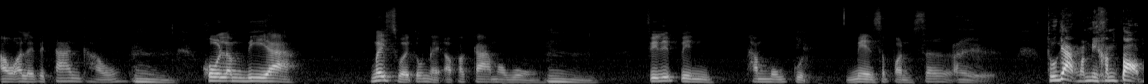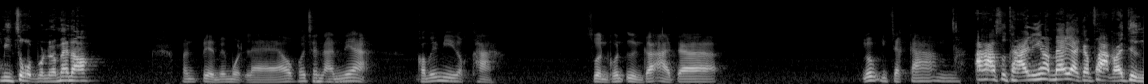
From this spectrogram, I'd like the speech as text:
เอาอะไรไปต้านเขา อืม โคลัมเบีย ไม่สวยตรงไหนเอาปากกามาวงอืมฟิลิปปินส์ทำมงกุฎเมนสปอนเซอร์เออทุกอย่างมันมีคำตอบมีโจทย์หมดแล้วแม่เนาะมันเปลี่ยนไปหมดแล้ว เพราะฉะนั้นเนี่ยเขาไม่มีหรอกค่ะ ส่วนคนอื่นก็อาจจะร่วมกิจกรรมอ่าสุดท้ายนี้ค่ะแม่อยากจะฝากอะไรถึง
